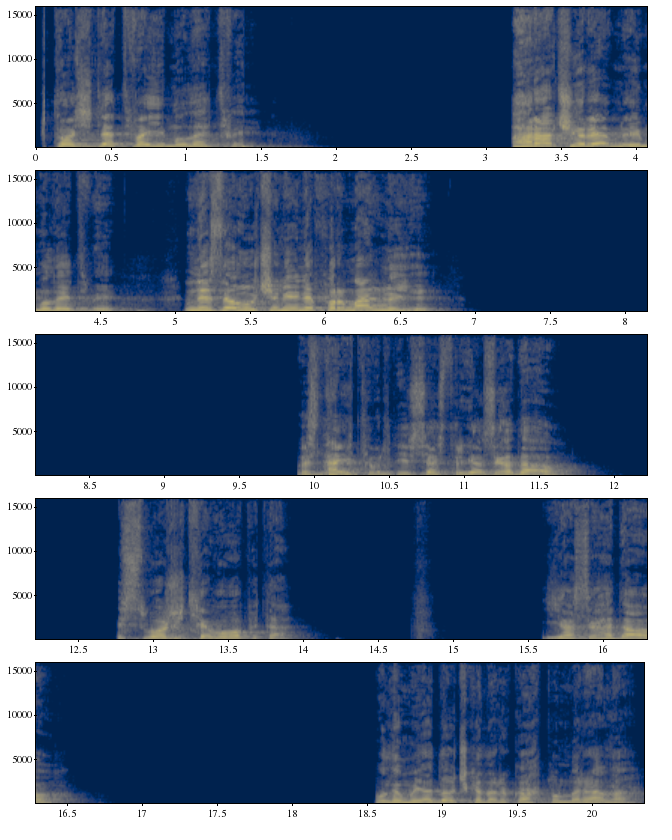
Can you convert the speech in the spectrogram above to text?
Хтось жде твої молитви, гарячої ревної молитви, незаученої, неформальної. Ви знаєте, брати і сестри, я згадав із свого життєвого опита. Я згадав, коли моя дочка на руках помирала,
